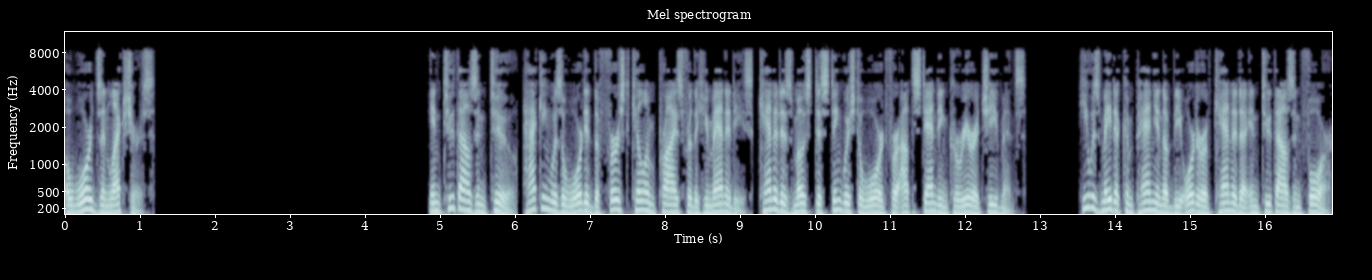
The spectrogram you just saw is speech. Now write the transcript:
Awards and lectures In 2002, Hacking was awarded the first Killam Prize for the Humanities, Canada's most distinguished award for outstanding career achievements. He was made a Companion of the Order of Canada in 2004.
